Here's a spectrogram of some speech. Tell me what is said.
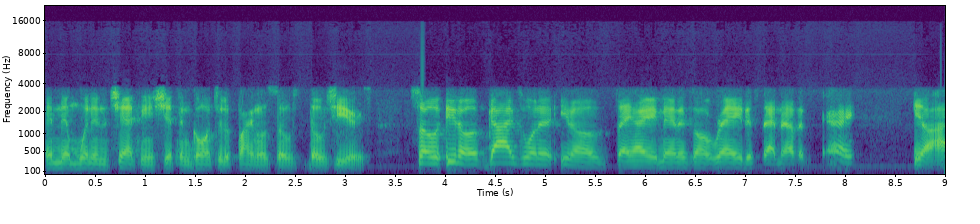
in them winning the championship and going to the finals those those years. So you know, if guys want to you know say, hey man, it's on Ray, this that and the other. Hey, you know, I,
